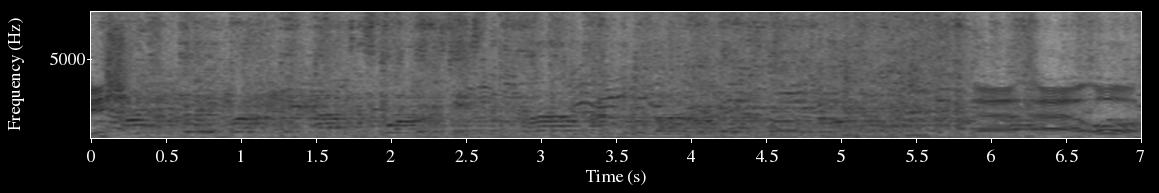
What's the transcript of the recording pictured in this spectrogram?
Bitmiş. Ee, o.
